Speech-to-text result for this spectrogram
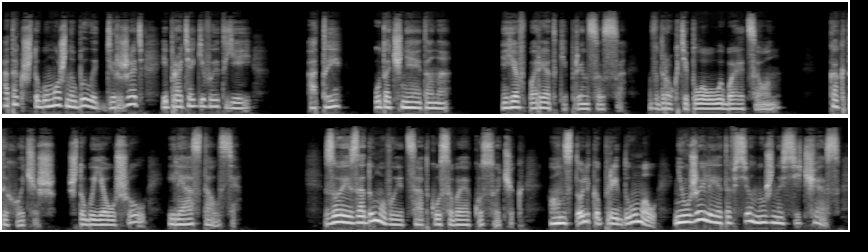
а так, чтобы можно было держать, и протягивает ей. «А ты?» — уточняет она. «Я в порядке, принцесса», — вдруг тепло улыбается он. «Как ты хочешь, чтобы я ушел или остался?» Зоя задумывается, откусывая кусочек. Он столько придумал, неужели это все нужно сейчас —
